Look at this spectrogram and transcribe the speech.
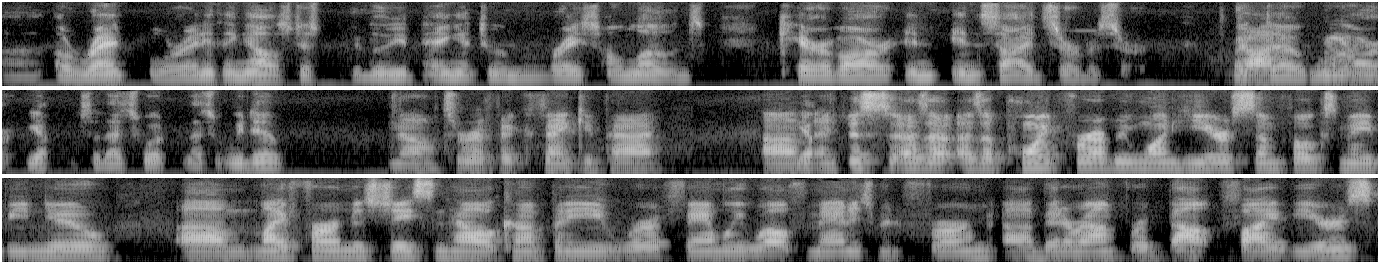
uh, a rent or anything else. Just they'll be paying it to Embrace Home Loans, care of our in, inside servicer. But uh, we are, yep. So that's what that's what we do. No, terrific. Thank you, Pat. Um, yep. And just as a, as a point for everyone here, some folks may be new. Um, my firm is Jason Howell Company. We're a family wealth management firm. Uh, been around for about five years,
